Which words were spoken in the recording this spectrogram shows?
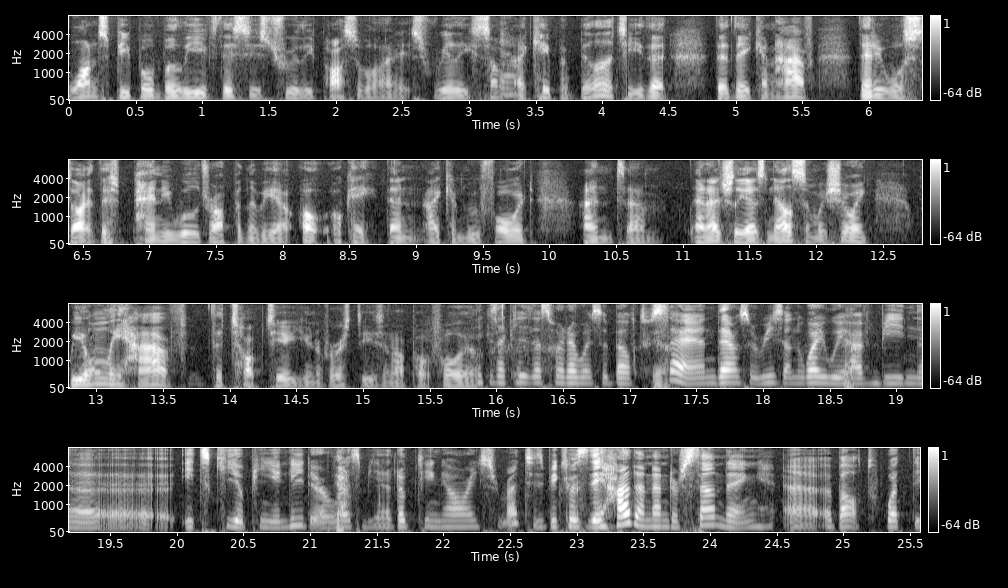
once people believe this is truly possible and it's really some Yeah. a capability that that they can have that it will start this penny will drop and they'll be uh, oh okay then i can move forward and um, and actually as nelson was showing we only have the top tier universities in our portfolio Exactly, that's what I was about to Yeah. say, and there's a reason why we Yeah. have been uh, its key opinion leader Yeah. has been adopting our instruments is because they had an understanding uh, about what they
